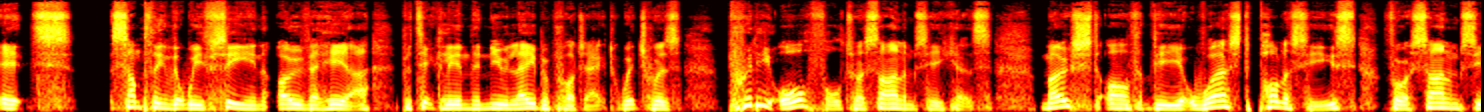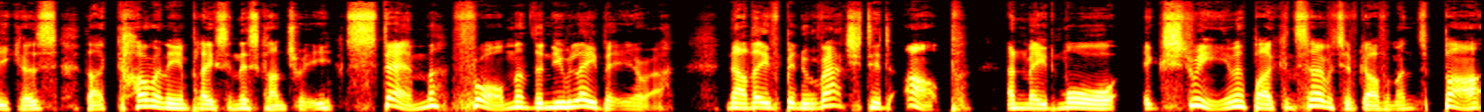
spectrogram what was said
it's something that we've seen over here, particularly in the New Labour project, which was pretty awful to asylum seekers. Most of the worst policies for asylum seekers that are currently in place in this country stem from the New Labour era. Now, they've been ratcheted up and made more extreme by conservative governments, but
